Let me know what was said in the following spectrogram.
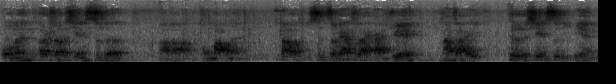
我们二十二县市的啊同胞们，到底是怎么样子来感觉他在各个县市里边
